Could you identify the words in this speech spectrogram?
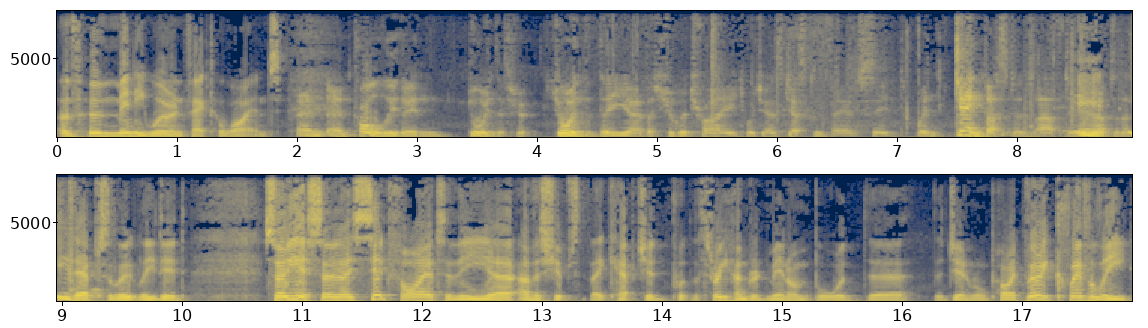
of whom many were in fact Hawaiians. and and probably then joined the joined the uh, the sugar trade, which, as Justin Vance said, went gangbusters after It, after the it War. absolutely did. So yes, so they set fire to the uh, other ships that they captured, put the three hundred men on board the the General Pike, very cleverly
